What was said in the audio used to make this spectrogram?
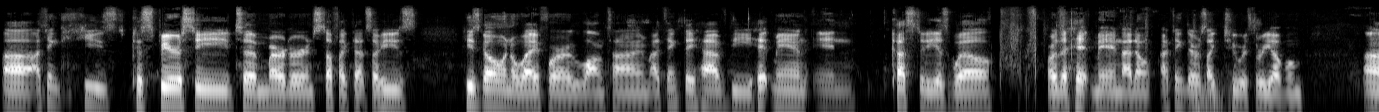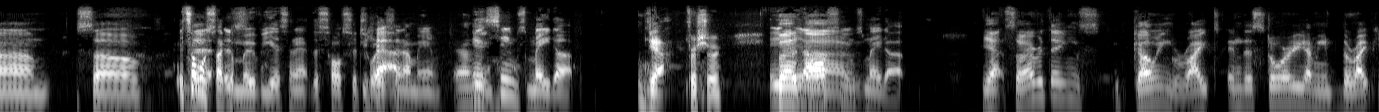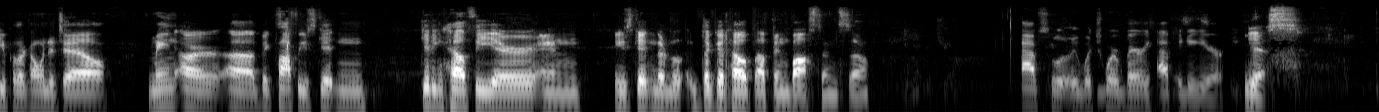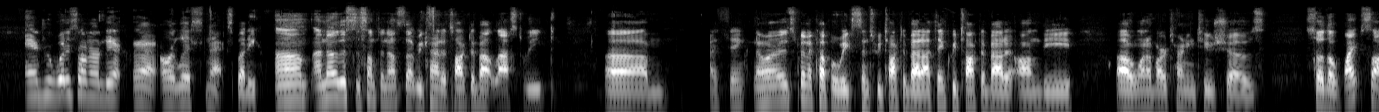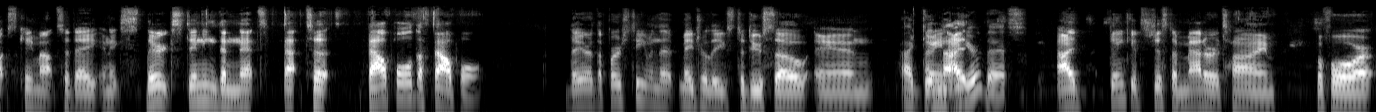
Uh, I think he's conspiracy to murder and stuff like that. So he's he's going away for a long time. I think they have the hitman in custody as well, or the hitman. I don't. I think there was like two or three of them. Um, so It's the- almost like a movie, isn't it? This whole situation. Yeah. I mean, I it seems made up. yeah, for sure. It, But, it all uh, seems made up. Yeah, so everything's going right in this story. I mean, the right people are going to jail. Main our uh, Big Poppy's getting getting healthier, and he's getting the the good help up in Boston. So Absolutely, which we're very happy to hear. yes, Andrew, what is on our uh, our list next, buddy? um, I know this is something else that we kind of talked about last week. Um, I think no, it's been a couple weeks since we talked about it. I think we talked about it on the uh, one of our turning two shows. So the White Sox came out today, and ex- they're extending the nets back to foul pole to foul pole. They are the first team in the major leagues to do so, and I did mean, not I- hear this. I think it's just a matter of time before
